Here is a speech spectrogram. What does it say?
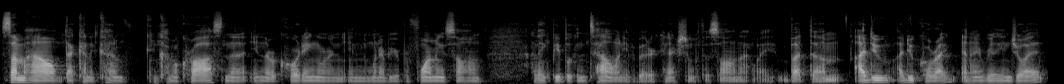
Somehow that kind of kind of can come across in the in the recording or in, in whenever you're performing a song. I think people can tell when you have a better connection with the song that way. But um, I do I do co-write and I really enjoy it.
